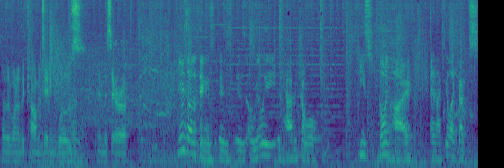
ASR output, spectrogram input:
Another one of the commentating woes in this era. Here's the other thing: is is is really is having trouble. He's going high, and I feel like that's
